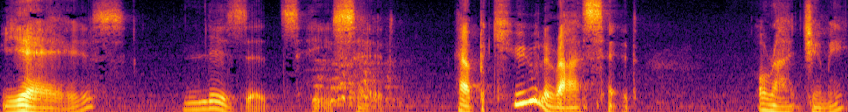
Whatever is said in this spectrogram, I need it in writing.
Yes, lizards, he said. How peculiar, I said. All right, Jimmy.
